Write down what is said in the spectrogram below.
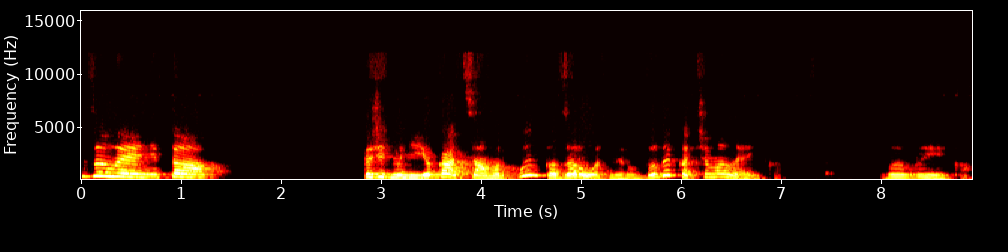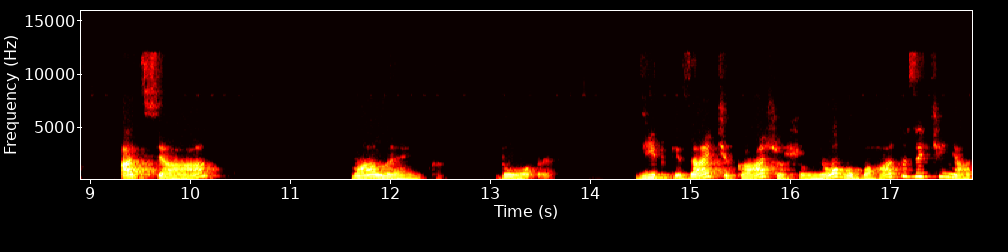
Зелені, так. Скажіть мені, яка ця морквинка за розміром? Велика чи маленька? Велика. А ця маленька. Добре. Дітки, зайчик каже, що в нього багато зайченят,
